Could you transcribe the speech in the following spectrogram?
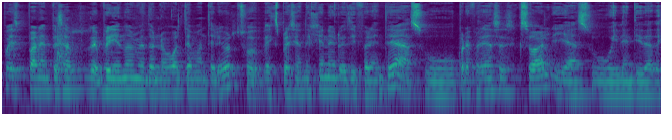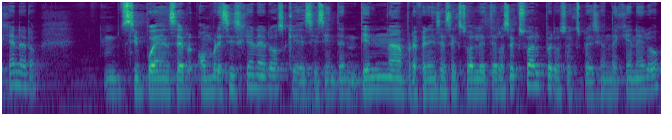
Pues para empezar, refiriéndome de nuevo al tema anterior, su expresión de género es diferente a su preferencia sexual y a su identidad de género. Sí pueden ser hombres cisgéneros que se sienten, tienen una preferencia sexual heterosexual, pero su expresión de género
